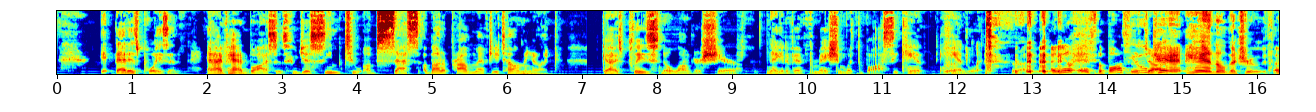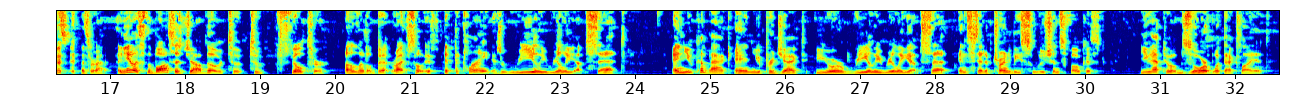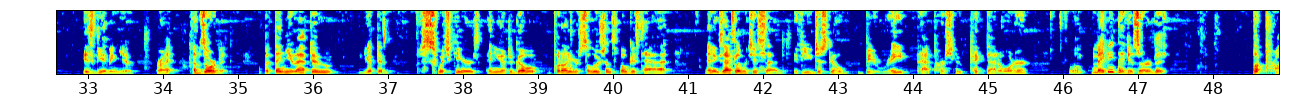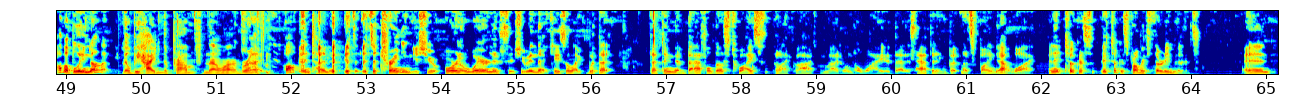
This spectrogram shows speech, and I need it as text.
it, that is poison. And i've had bosses who just seem to obsess about a problem after you tell them and you're like guys, please no longer share negative information with the boss. He can't right. handle it. right. And you know, it's the boss's you job. You can't handle the truth. that's, that's right. And you know, it's the boss's job though to to filter a little bit, right? So if if the client is really really upset and you come back and you project you're really really upset instead of trying to be solutions focused, you have to absorb what that client is giving you, right? Absorb it. But then you have to you have to switch gears and you have to go put on your solutions focused hat and exactly what you said. If you just go berate that person who picked that order, well, maybe they deserve it. but probably not. They'll be hiding the problem from now on. Right. Oftentimes, it's it's a training issue or an awareness issue. In that case, like with that that thing that baffled us twice, like oh, I, I don't know why that is happening, but let's find out why. And it took us it took us probably thirty minutes, and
